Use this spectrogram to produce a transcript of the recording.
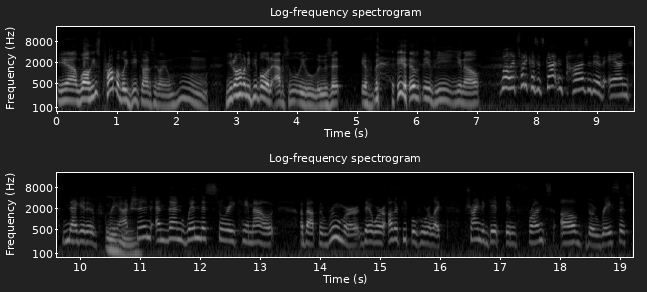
Yeah, well, he's probably deep down saying, going, hmm. You know how many people would absolutely lose it if they, if, if he, you know. Well, it's funny because it's gotten positive and negative Mm-hmm. reaction. And then when this story came out about the rumor, there were other people who were like trying to get in front of the racist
